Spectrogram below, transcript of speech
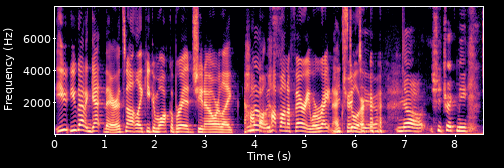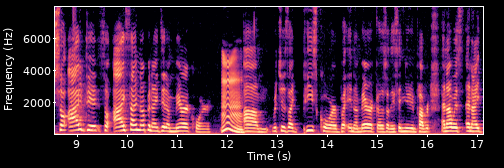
you. You got to get there. It's not like you can walk a bridge, you know, or like hop No, on, hop on a ferry. We're right next door. you. No, she tricked me. So I did. So I signed up and I did AmeriCorps, Mm. um, which is like Peace Corps, but in America. So they send you in poverty. And I was, and I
